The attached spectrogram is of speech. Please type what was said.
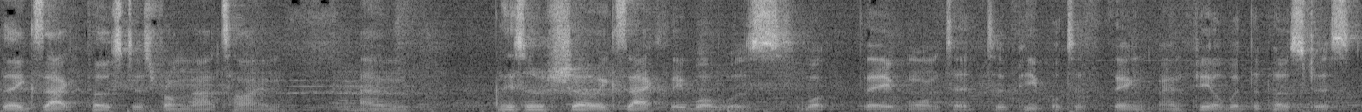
the exact posters from that time, and they sort of show exactly what was what they wanted to people to think and feel with the posters.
